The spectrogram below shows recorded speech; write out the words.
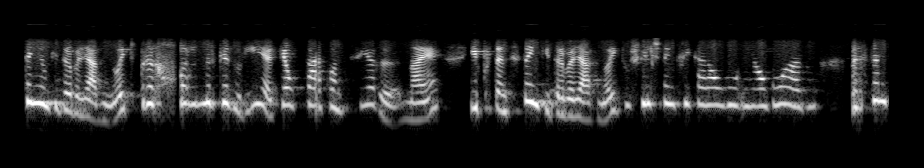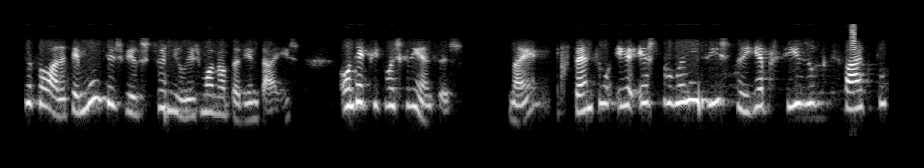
tenham que ir trabalhar de noite para repor mercadoria, que é o que está a acontecer, não é? E, portanto, se têm que ir trabalhar de noite, os filhos têm que ficar algum, em algum lado. Mas estamos a falar até muitas vezes de famílias monoparentais, onde é que ficam as crianças? Não é? Portanto, este problema existe e é preciso que, de facto,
